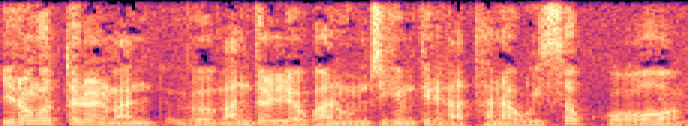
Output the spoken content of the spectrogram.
이런 것들을 만, 그 만들려고 하는 움직임들이 나타나고 있었고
